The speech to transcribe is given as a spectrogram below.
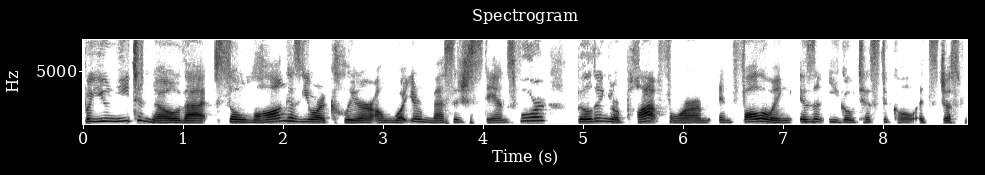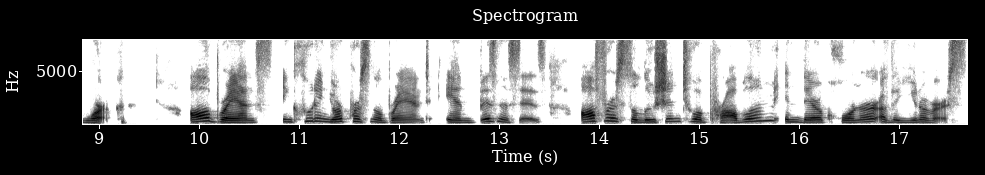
But you need to know that so long as you are clear on what your message stands for, building your platform and following isn't egotistical, it's just work. All brands, including your personal brand and businesses, offer a solution to a problem in their corner of the universe.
